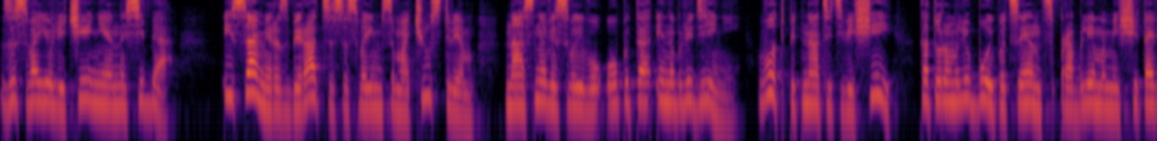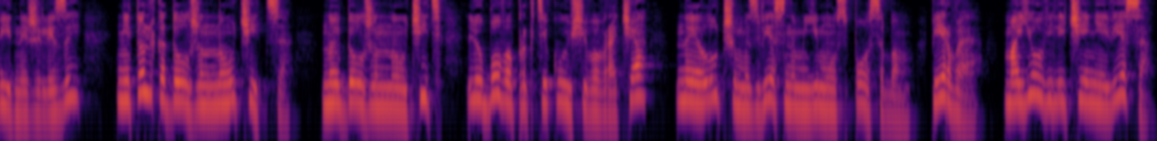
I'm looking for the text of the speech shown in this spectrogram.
за свое лечение на себя и сами разбираться со своим самочувствием на основе своего опыта и наблюдений. Вот 15 вещей, которым любой пациент с проблемами щитовидной железы не только должен научиться, но и должен научить любого практикующего врача наилучшим известным ему способом. Первое. Мое увеличение веса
